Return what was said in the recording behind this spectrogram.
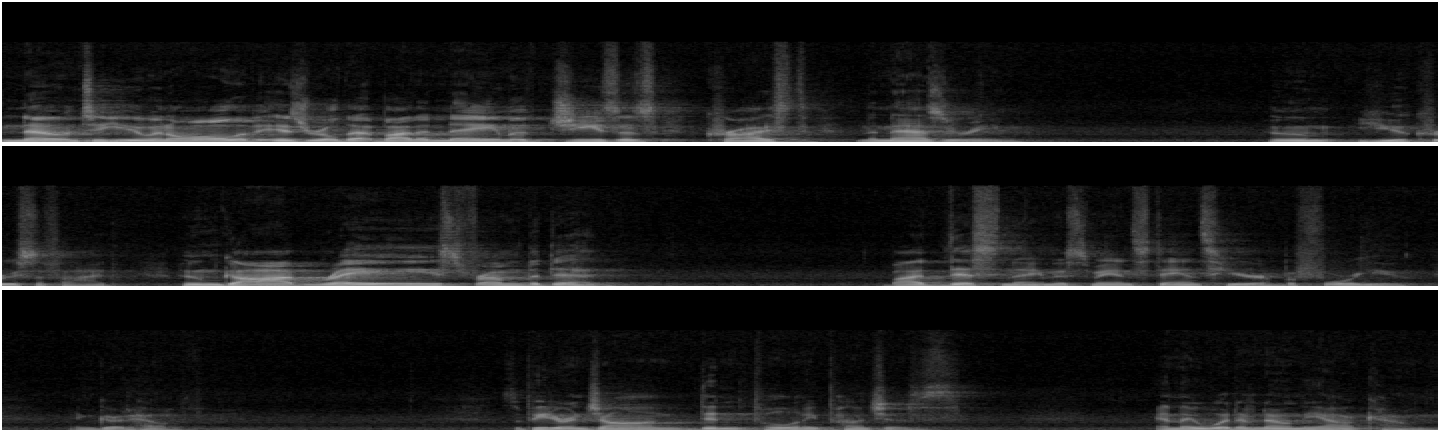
known to you and all of Israel that by the name of Jesus Christ the Nazarene, whom you crucified, whom God raised from the dead, by this name, this man stands here before you in good health. So Peter and John didn't pull any punches, and they wouldn't have known the outcome.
